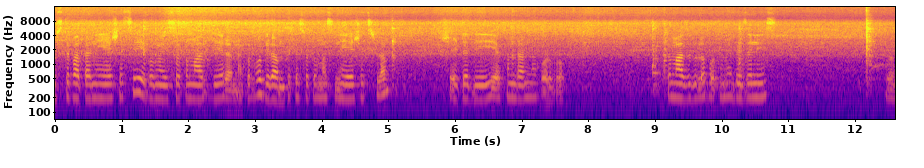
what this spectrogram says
উস্তে পাতা নিয়ে এসেছি এবং এই ছোটো মাছ দিয়ে রান্না করব। গ্রাম থেকে ছোটো মাছ নিয়ে এসেছিলাম, সেটা দিয়েই এখন রান্না করব। তো মাছগুলো প্রথমে ভেজে নিস এবং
